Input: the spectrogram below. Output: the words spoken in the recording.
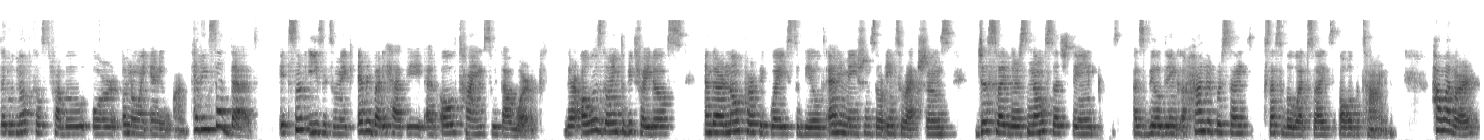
that would not cause trouble or annoy anyone. Having said that, it's not easy to make everybody happy at all times with our work. There are always going to be trade offs, and there are no perfect ways to build animations or interactions, just like there's no such thing as building 100% accessible websites all the time. However,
